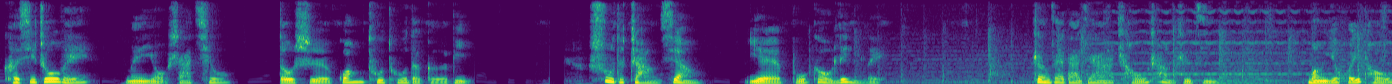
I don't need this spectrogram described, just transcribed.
可惜周围没有沙丘，都是光秃秃的戈壁，树的长相也不够另类。正在大家惆怅之际，猛一回头，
